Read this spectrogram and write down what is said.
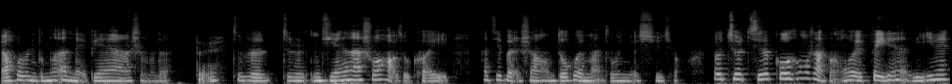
然后或者你不能按哪边啊什么的。对，就是就是你提前跟他说好就可以，他基本上都会满足你的需求。就就其实沟通上可能会费一点点力，因为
